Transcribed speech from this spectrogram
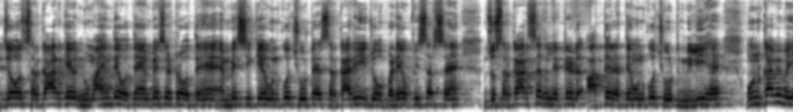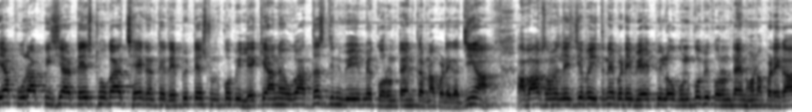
जो सरकार के नुमाइंदे होते हैं, एम्बेसडर होते हैं, एम्बेसी के, उनको छूट है। सरकारी जो बड़े ऑफिसर्स हैं, जो सरकार से रिलेटेड आते रहते हैं, उनको छूट मिली है। उनका भी भैया पूरा पीसीआर टेस्ट होगा छः घंटे रेपिड टेस्ट उनको भी लेके आना होगा। दस दिन वी में क्वारंटाइन करना पड़ेगा। जी हाँ अब आप समझ लीजिए भाई, इतने बड़े वीआईपी लोग, उनको भी क्वारंटाइन होना पड़ेगा।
